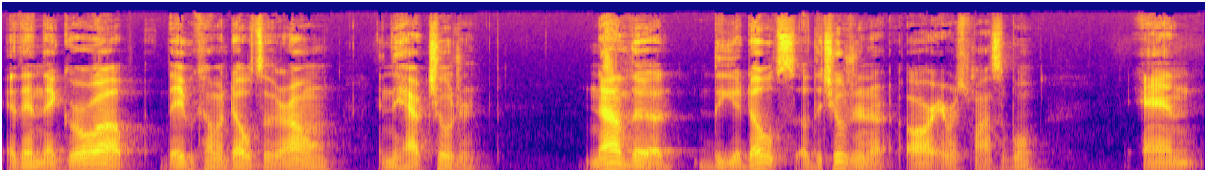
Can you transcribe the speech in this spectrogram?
And then they grow up, they become adults of their own, and they have children. Now the the adults of the children are, are irresponsible, and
